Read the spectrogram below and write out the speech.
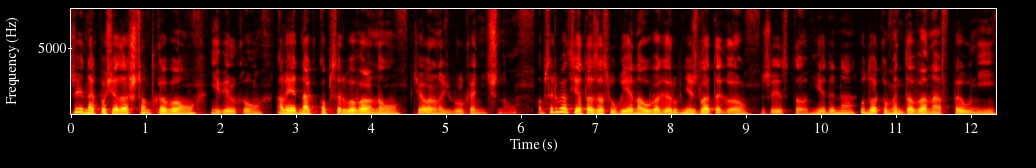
że jednak posiada szczątkową, niewielką, ale jednak obserwowalną działalność wulkaniczną. Obserwacja ta zasługuje na uwagę również dlatego, że jest to jedyna udokumentowana w pełni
